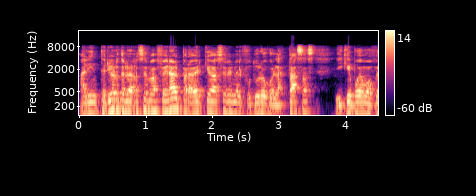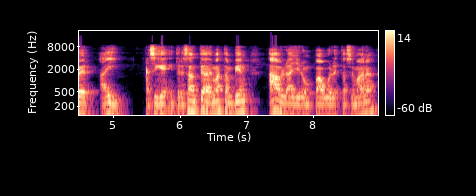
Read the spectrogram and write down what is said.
al interior de la Reserva Federal para ver qué va a hacer en el futuro con las tasas y qué podemos ver ahí. Así que interesante, además también habla Jerome Powell esta semana,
